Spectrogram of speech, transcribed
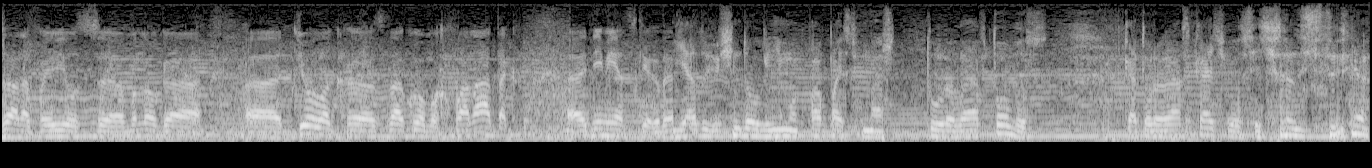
Жана появилось э, много э, телок, э, знакомых фанаток э, немецких. Да? Я очень долго не мог попасть в наш туровый автобус, который раскачивался часа на четырех.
